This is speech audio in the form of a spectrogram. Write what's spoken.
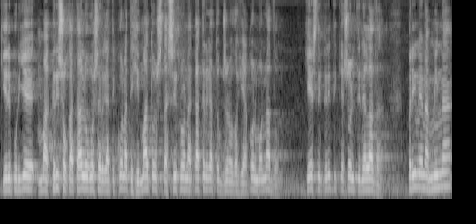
Κύριε Υπουργέ, μακρύς ο κατάλογος εργατικών ατυχημάτων στα σύγχρονα κάτεργα των ξενοδοχειακών μονάδων και στην Κρήτη και σε όλη την Ελλάδα. Πριν ένα μήνα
